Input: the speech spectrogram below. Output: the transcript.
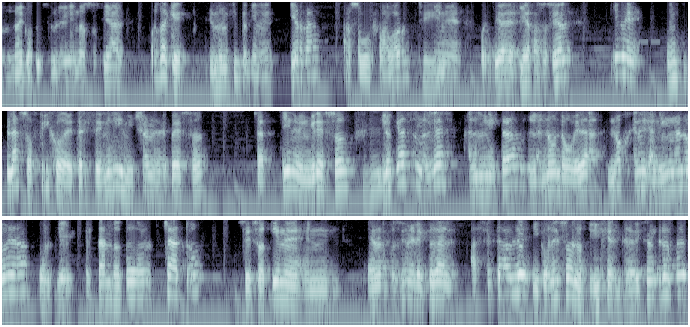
donde no hay construcción de vivienda social, cosa que el municipio tiene tierra a su favor, Sí. tiene propiedad de tierra social, tiene un plazo fijo de 13 mil millones de pesos, o sea, tiene ingresos, Ujú. y lo que hace en realidad es administrar la no novedad, no genera ninguna novedad porque estando todo chato, se sostiene en, en una posición electoral aceptable y con eso los dirigentes de Vicente López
